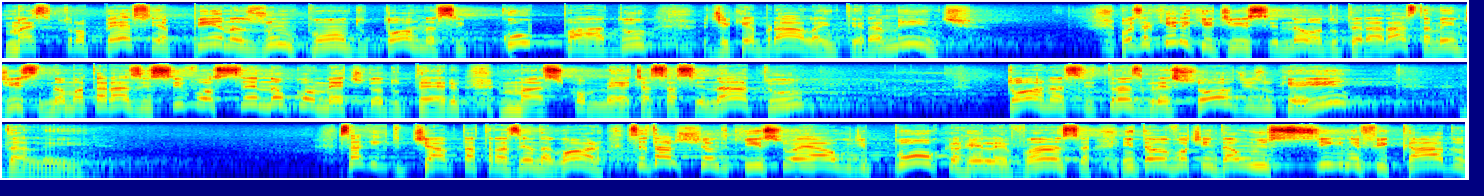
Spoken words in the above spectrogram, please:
mas tropeça em apenas um ponto, torna-se culpado de quebrá-la inteiramente. Pois aquele que disse não adulterarás também disse não matarás, e se você não comete do adultério, mas comete assassinato, torna-se transgressor, diz o que aí? Da lei. Sabe o que o Tiago está trazendo agora? Você está achando que isso é algo de pouca relevância? Então eu vou te dar um significado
